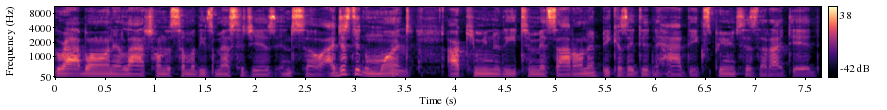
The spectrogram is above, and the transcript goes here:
grab on and latch onto some of these messages. And so I just didn't want our community to miss out on it because they didn't have the experiences that I did.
